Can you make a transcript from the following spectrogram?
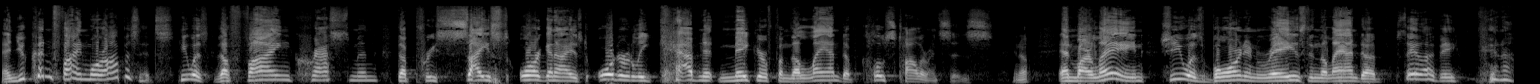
And you couldn't find more opposites. He was the fine craftsman, the precise, organized, orderly cabinet maker from the land of close tolerances. You know? And Marlene, she was born and raised in the land of, say la vie, you know,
